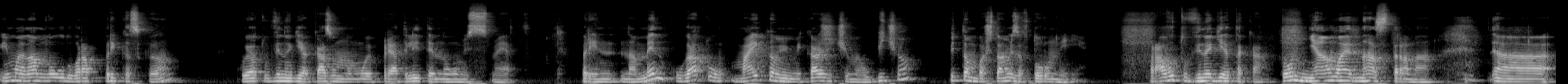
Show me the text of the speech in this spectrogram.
има една много добра приказка, която винаги я казвам на мои приятели те много ми се смеят. При, на мен, когато майка ми ми каже, че ме обича, питам баща ми за второ мнение. Правото винаги е така. То няма една страна. А,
